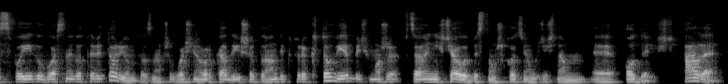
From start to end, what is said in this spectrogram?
swojego własnego terytorium, to znaczy właśnie Orkady i Szetlandy, które kto wie, być może wcale nie chciałyby z tą Szkocją gdzieś tam e, odejść. Ale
